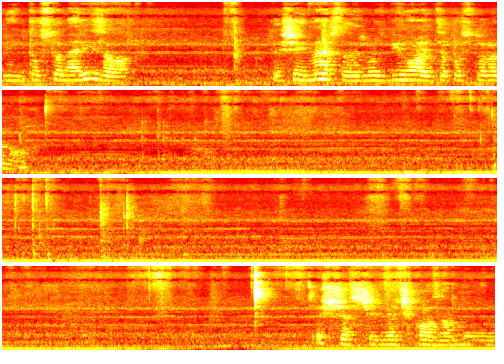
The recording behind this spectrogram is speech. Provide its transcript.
Блін, товсто нарізала. Та ще й мерзла, розбігається по сторонах. Це щас черв'ячка замовлю.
